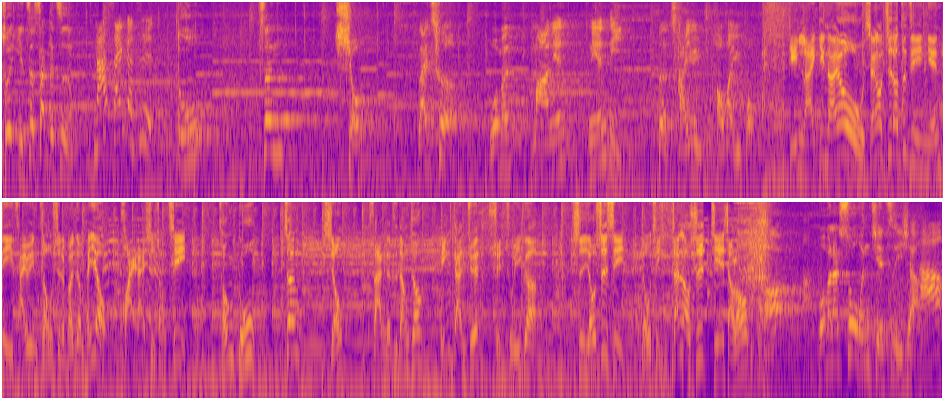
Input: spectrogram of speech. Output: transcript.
所以以这三个字，拿三个字？独、真、雄，来测我们马年年底的财运好坏与否。进来进来哦！想要知道自己年底财运走势的观众朋友，快来试手气，从独、争、雄三个字当中，凭感觉选出一个，是由是喜，有请詹老师揭晓喽。好，我们来说文解字一下。好，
